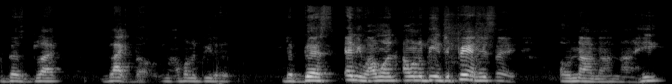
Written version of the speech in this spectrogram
the best black black belt. You know, I want to be the the best. Anyway, I want I want to be in Japan. They say, oh no no no, he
